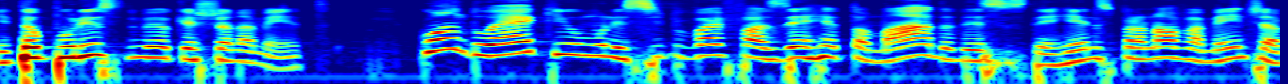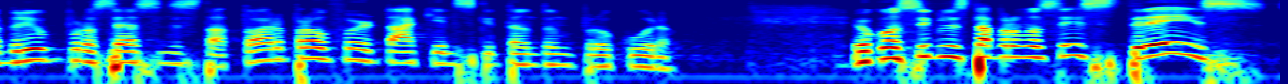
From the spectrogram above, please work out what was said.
Então, por isso do meu questionamento. Quando é que o município vai fazer a retomada desses terrenos para novamente abrir o processo licitatório para ofertar aqueles que tanto me procuram? Eu consigo listar para vocês três,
